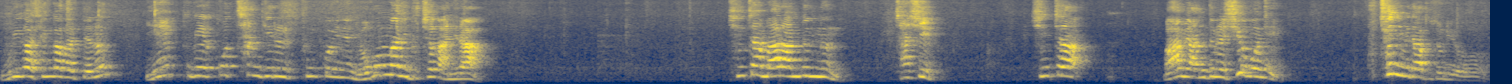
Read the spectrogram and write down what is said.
우리가 생각할 때는 예쁘게 꽃향기를 품고 있는 요것만이 부처가 아니라 진짜 말 안 듣는 자식 진짜 마음에 안 드는 시어머니 부처님이다 그 소리요.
